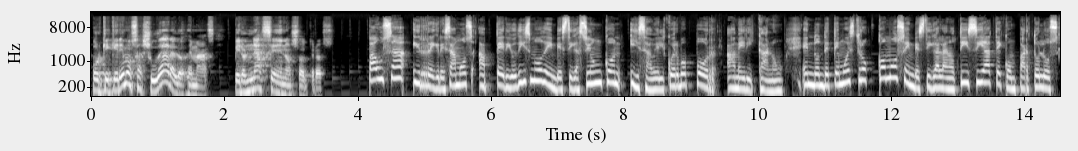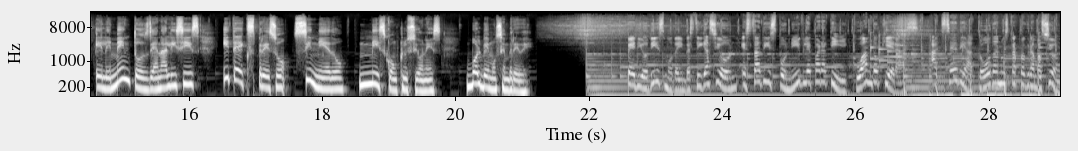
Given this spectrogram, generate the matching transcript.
porque queremos ayudar a los demás, pero nace de nosotros. Pausa y regresamos a Periodismo de Investigación con Isabel Cuervo por Americano, en donde te muestro cómo se investiga la noticia, te comparto los elementos de análisis y te expreso sin miedo mis conclusiones. Volvemos en breve. Periodismo de investigación está disponible para ti cuando quieras. Accede a toda nuestra programación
